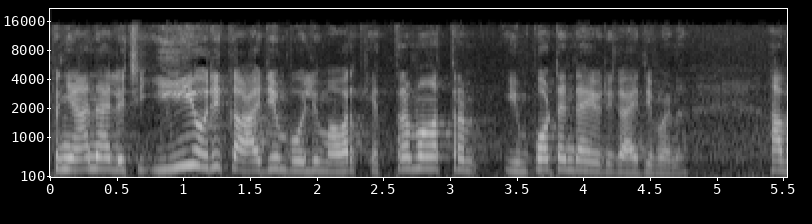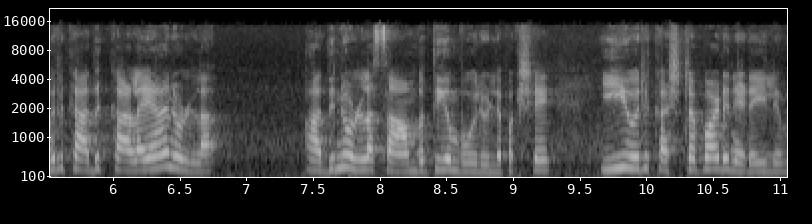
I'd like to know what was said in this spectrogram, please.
അപ്പം ഞാൻ ആലോചിച്ച് ഈ ഒരു കാര്യം പോലും അവർക്ക് എത്രമാത്രം ഇമ്പോർട്ടന്റ് ആയ ഒരു കാര്യമാണ്. അവർക്ക് അത് കളയാനുള്ള അതിനുള്ള സാമ്പത്തികം പോലുമില്ല. പക്ഷേ ഈ ഒരു കഷ്ടപ്പാടിനിടയിലും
